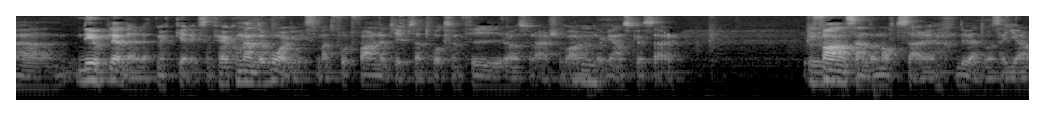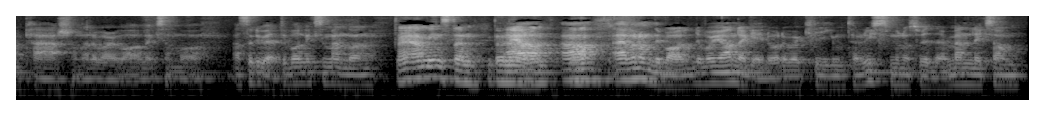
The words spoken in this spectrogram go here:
uh, det upplevde jag rätt mycket liksom. För jag kommer ändå ihåg liksom att fortfarande typ så här 2004 och sådär så var det ändå ganska så här. Det Mm. fanns ändå något så här, du vet det var så här Göran Persson eller vad det var liksom. Och, alltså du vet, det var liksom ändå en Nej, jag minns den. Den Ja, eran. ja, även om det var, det var ju andra grejer då, det var krig mot terrorismen och så vidare. Men liksom,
